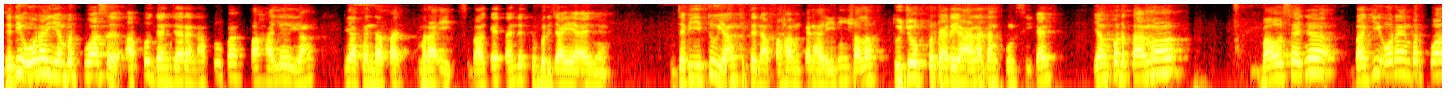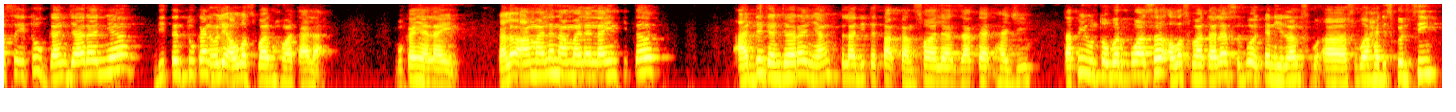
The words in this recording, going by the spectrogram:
Jadi orang yang berpuasa, apa ganjaran, apa pahala yang dia akan dapat meraih sebagai tanda keberjayaannya. Jadi itu yang kita nak fahamkan hari ini insyaAllah. Tujuh perkara yang anak akan kongsikan. Yang pertama, bahawasanya bagi orang yang berpuasa itu ganjarannya ditentukan oleh Allah Subhanahu Wa Taala. Bukan yang lain. Kalau amalan-amalan lain kita ada ganjaran yang telah ditetapkan solat, zakat, haji. Tapi untuk berpuasa Allah Subhanahu Wa Taala sebutkan dalam uh, sebuah hadis kursi.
